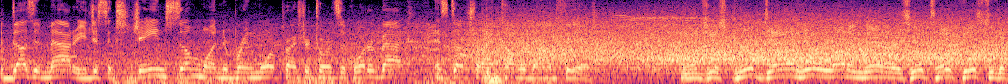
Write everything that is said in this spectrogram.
It doesn't matter. You just exchange someone to bring more pressure towards the quarterback and still try and cover downfield. And just good downhill running there as he'll take this to the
